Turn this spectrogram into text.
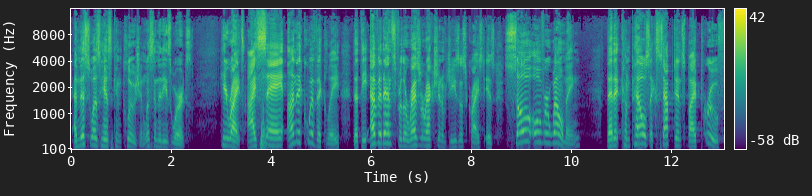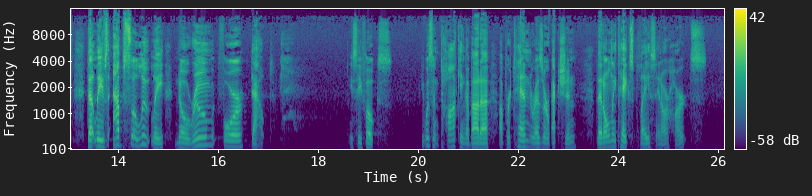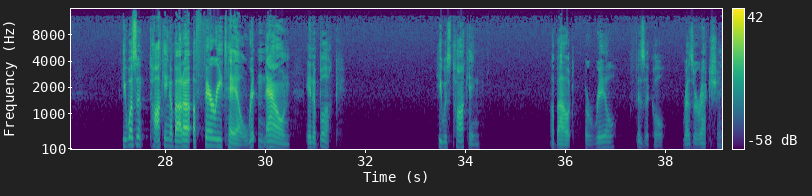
And this was his conclusion. Listen to these words. He writes, I say unequivocally that the evidence for the resurrection of Jesus Christ is so overwhelming that it compels acceptance by proof that leaves absolutely no room for doubt. You see, folks, he wasn't talking about a, a pretend resurrection that only takes place in our hearts. He wasn't talking about a, a fairy tale written down in a book. He was talking about a real physical resurrection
